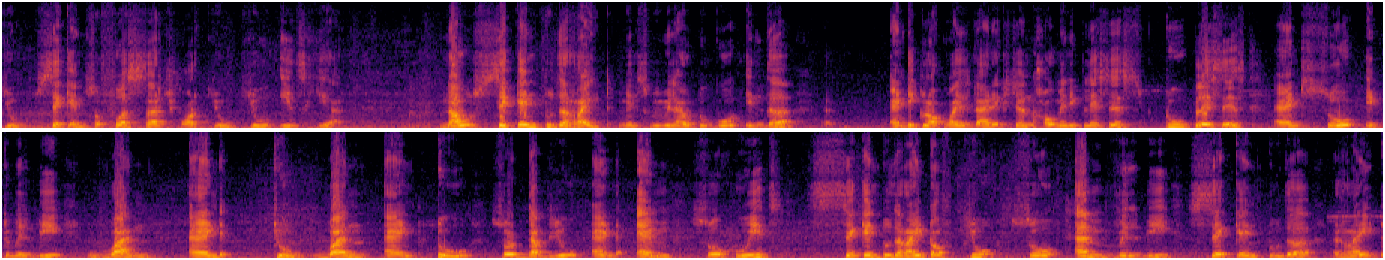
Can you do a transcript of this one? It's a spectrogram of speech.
Q? Second. So first search for Q. Q is here. Now second to the right means we will have to go in the anti-clockwise direction. How many places? Two places. And so it will be 1 and 2 1 and 2 so w and m. So who is second to the right of q. So m will be second to the right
